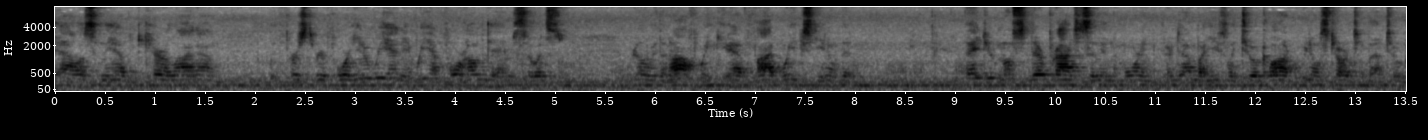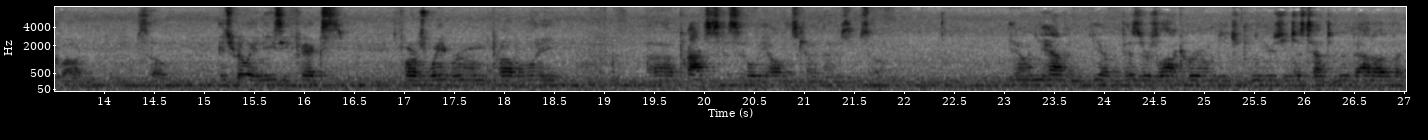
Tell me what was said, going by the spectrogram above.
Dallas and they have Carolina. The first three or four, you know, we had we have four home games, so it's really with an off week. You have five weeks, you know, that they do most of their practicing in the morning. They're done by usually two o'clock. We don't start till about two o'clock, so it's really an easy fix as far as weight room, probably uh, practice facility, all those kind of things. So, you know, and you have a, you have a visitor's locker room that you can use. You just have to move out of it,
